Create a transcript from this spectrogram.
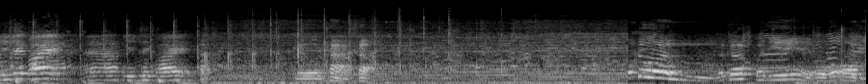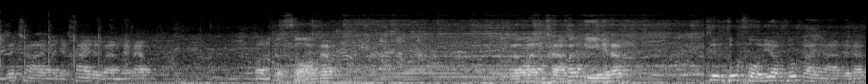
มีเช็คพอยต์นะครับมีเช็คพอยต์เร็วมากครับด่วนนะครับวันนี้โอเวอร์ออลหญิงและชายมาจากค่ายเดียวกันนะครับ ตอนสองครับรางวัลชาพักดีนะครับ ขึ้นทุกโพเดียมทุกรายงานเลยครับ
